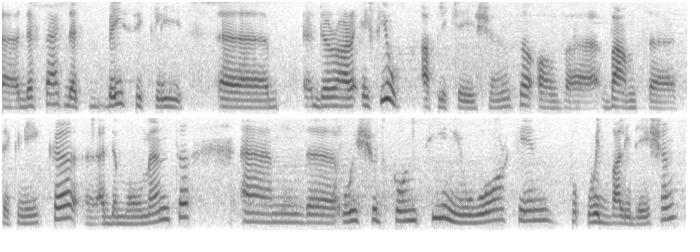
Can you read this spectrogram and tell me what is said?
uh, the fact that basically there are a few applications of uh, VAMS uh, technique uh, at the moment and uh, we should continue working with validation uh,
